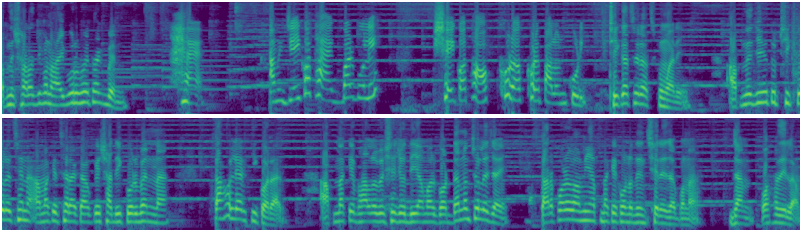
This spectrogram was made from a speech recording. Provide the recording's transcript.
আপনি সারা জীবন আইবুর হয়ে থাকবেন? হ্যাঁ আমি যেই কথা একবার বলি সেই কথা অক্ষরে অক্ষরে পালন করি। ঠিক আছে রাজকুমারী। আপনি যেহেতু ঠিক করেছেন আমাকে ছাড়া কাউকে শাদী করবেন না তাহলে আর কি করার? আপনাকে ভালোবেসে যদি আমার গর্দানও চলে যায় তারপরেও আমি আপনাকে কোনোদিন ছেড়ে যাব না। যান কথা দিলাম।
